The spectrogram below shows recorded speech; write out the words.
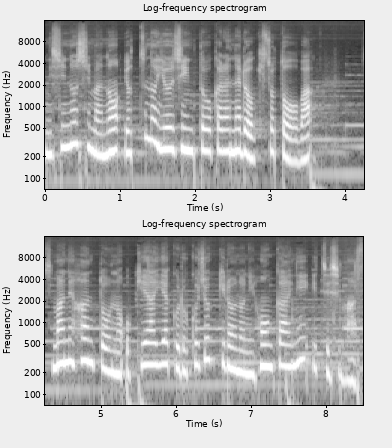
西之島の4つの有人島からなる沖諸島は、島根半島の沖合約60キロの日本海に位置します。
